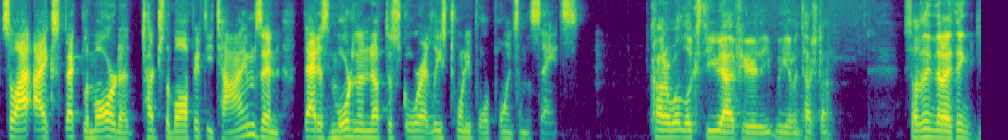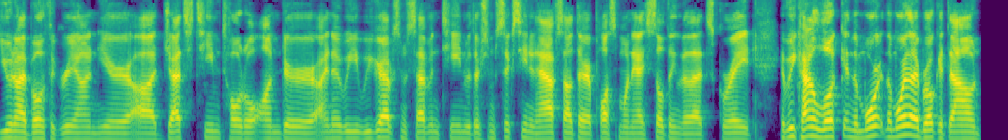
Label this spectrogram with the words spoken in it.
So I, I expect Lamar to touch the ball 50 times, and that is more than enough to score at least 24 points on the Saints. Connor, what looks do you have here that we haven't touched on? Something that I think you and I both agree on here. Uh, Jets team total under. I know we we grabbed some 17, but there's some 16 and a halfs out there at plus money. I still think that that's great. If we kind of look and the more the more that I broke it down,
